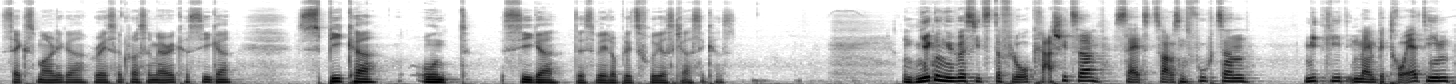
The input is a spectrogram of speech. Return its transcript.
sechsmaliger Race Across America Sieger, Speaker und Sieger des Veloblitz Frühjahrsklassikers. Und mir gegenüber sitzt der Flo Kraschitzer, seit 2015 Mitglied in meinem Betreuerteam,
